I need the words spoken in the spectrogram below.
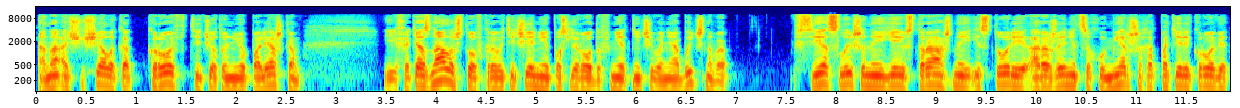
Она ощущала, как кровь течет у нее поляшком, и хотя знала, что в кровотечении после родов нет ничего необычного, все слышанные ею страшные истории о роженицах, умерших от потери крови,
